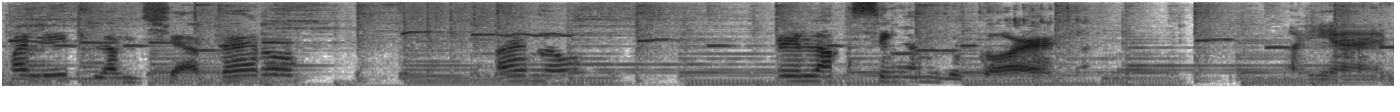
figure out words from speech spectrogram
Maliit lang siya, pero ano, relaxing ang lugar. Ayan.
